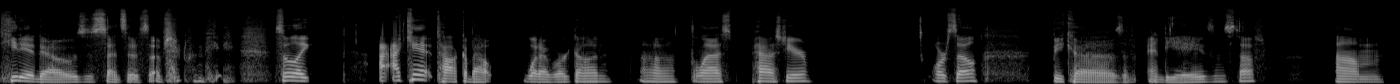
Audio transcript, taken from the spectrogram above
he didn't know it was a sensitive subject with me. So like I, I can't talk about what I worked on uh, the last past year or so because of NDAs and stuff. Um,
